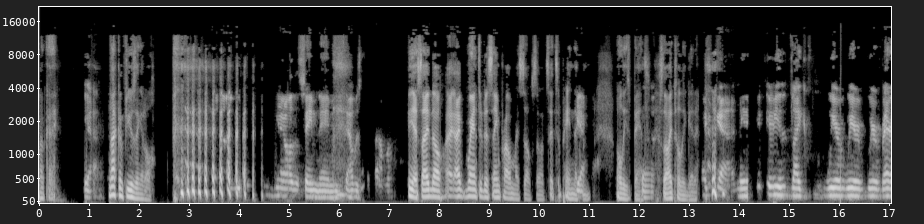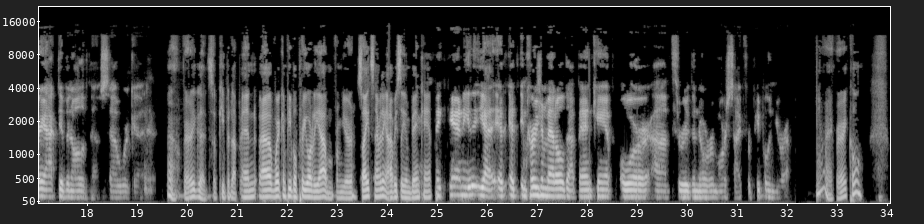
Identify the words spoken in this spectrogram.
Okay, Yeah, not confusing at all. know, all the same name. That was the problem. yes, I know. I, I ran through the same problem myself, so it's it's a pain that Yeah. can, all these bands. Yeah. So I totally get it. Yeah, I mean, if, if you like, we're we're we're very active in all of those, so we're good. Oh, very good. So keep it up. And uh, where can people pre-order the album from your sites and everything? Obviously in Bandcamp. They can either, yeah, at, at incursionmetal.bandcamp or um, through the No Remorse site for people in Europe. All right, very cool.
